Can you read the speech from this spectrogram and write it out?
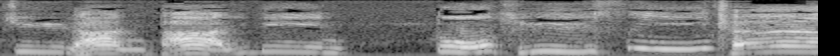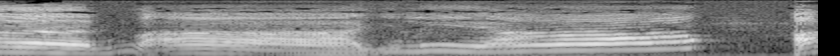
居然带兵夺取西城来了！啊！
